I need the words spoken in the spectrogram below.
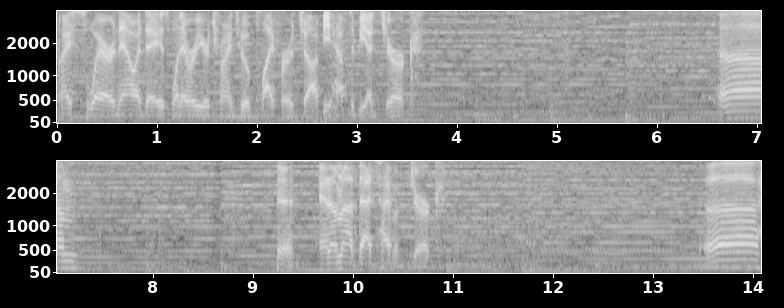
I swear, nowadays, whenever you're trying to apply for a job, you have to be a jerk. Um... and I'm not that type of jerk. Uh,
